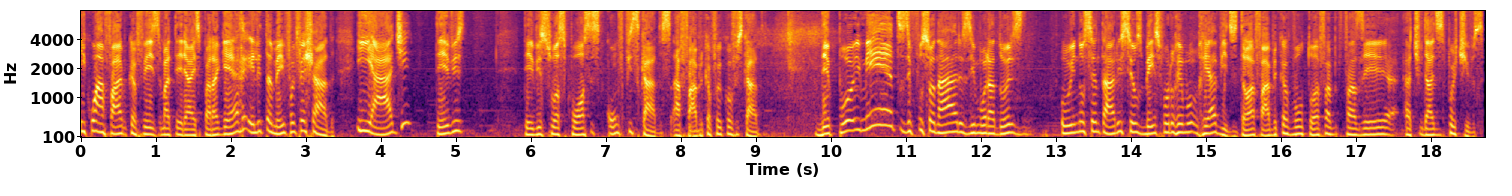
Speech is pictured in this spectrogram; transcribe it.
e com a fábrica fez materiais para a guerra, ele também foi fechado. E AD teve, teve suas posses confiscadas. A fábrica foi confiscada. Depoimentos de funcionários e moradores o inocentaram e seus bens foram reavidos. Então a fábrica voltou a fa- fazer atividades esportivas.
